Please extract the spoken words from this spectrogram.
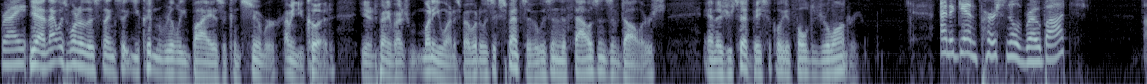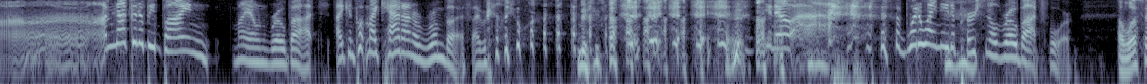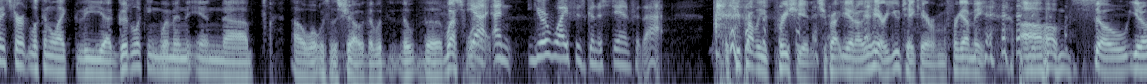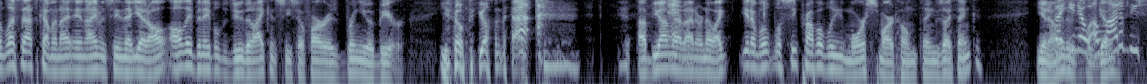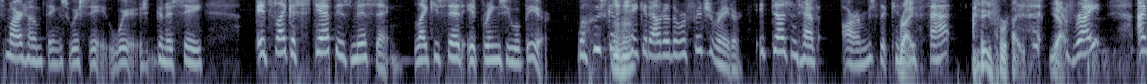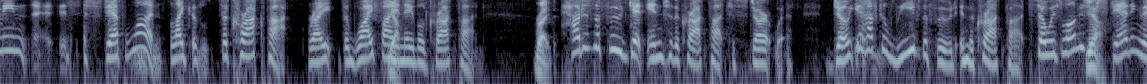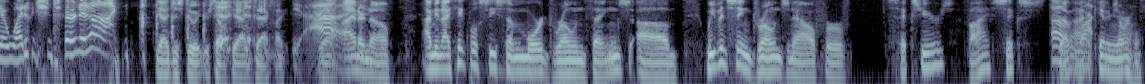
Right? Yeah, and that was one of those things that you couldn't really buy as a consumer. I mean, you could, you know, depending on how much money you want to spend, but it was expensive. It was in the thousands of dollars and as you said, basically it folded your laundry. And again, personal robots. Uh, I'm not going to be buying my own robot. I can put my cat on a Roomba if I really want. you know, uh, what do I need a personal robot for? Unless they start looking like the uh, good-looking women in uh, uh, what was the show, the the the Westworld. Yeah, and your wife is going to stand for that. But she probably appreciated it. She probably, you know, here, you take care of them. Forget me. Um, so, you know, unless that's coming, I, and I haven't seen that yet. All, all they've been able to do that I can see so far is bring you a beer. You know, beyond that, uh, beyond that, I don't know. I, you know, we'll, we'll see probably more smart home things, I think. You know, but you know, a lot of these smart home things we're see, we're going to see, it's like a step is missing. Like you said, it brings you a beer. Well, who's going to mm-hmm. take it out of the refrigerator? It doesn't have arms that can right. do that. right. Yeah. right? I mean, it's step one, like the crock pot, right? The Wi Fi enabled yeah. crock pot. Right. How does the food get into the crock pot to start with? Don't you have to leave the food in the crock pot? So as long as yeah. you're standing there, why don't you turn it on? yeah, just do it yourself. Yeah, exactly. Yeah. yeah. I don't know. I mean, I think we'll see some more drone things. Uh, we've been seeing drones now for six years, five, six, oh, seven. I can't even remember.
